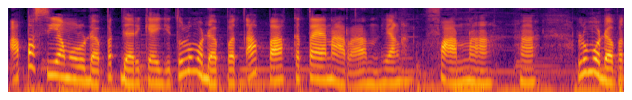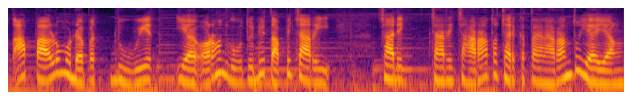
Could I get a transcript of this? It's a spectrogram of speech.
apa sih yang mau lo dapet dari kayak gitu? Lo mau dapet apa? Ketenaran yang fana hah? Lu mau dapat apa? Lu mau dapat duit? Ya orang juga butuh duit tapi cari cari cari cara atau cari ketenaran tuh ya yang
